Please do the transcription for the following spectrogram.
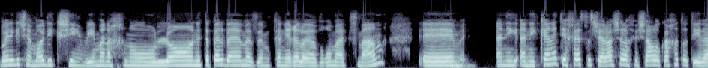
בואי נגיד שהם מאוד עיקשים, ואם אנחנו לא נטפל בהם אז הם כנראה לא יעברו מעצמם. אמ, mm-hmm. אני, אני כן אתייחס לשאלה שלך, ישר לוקחת אותי לא,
